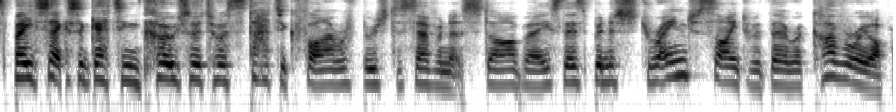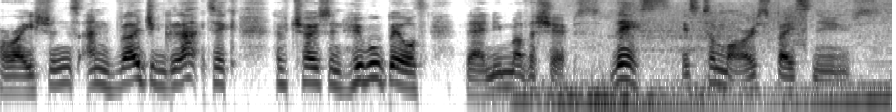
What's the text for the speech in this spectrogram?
SpaceX are getting closer to a static fire of Booster 7 at Starbase. There's been a strange sight with their recovery operations and Virgin Galactic have chosen who will build their new motherships. This is tomorrow's Space News.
